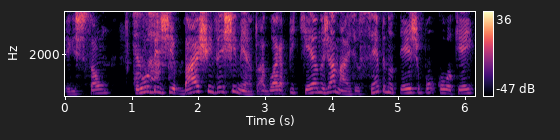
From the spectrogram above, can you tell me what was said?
Eles são clubes de baixo investimento. Agora, pequeno jamais. Eu sempre no texto coloquei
